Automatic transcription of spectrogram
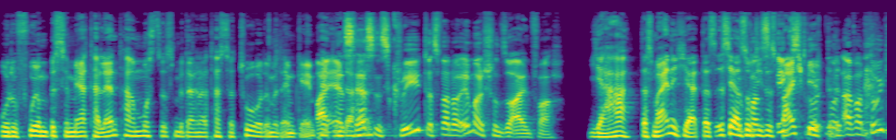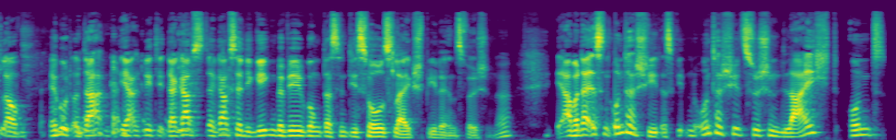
wo du früher ein bisschen mehr Talent haben musstest mit deiner Tastatur oder mit einem Gamepad. Bei. Assassin's Creed, das war doch immer schon so einfach. Ja, das meine ich ja. Das ist ja so dieses X Beispiel. Und einfach durchlaufen. Ja gut, und da, ja, richtig, da gab's, da gab's ja die Gegenbewegung, das sind die Souls-like-Spiele inzwischen. Ne? Ja, aber da ist ein Unterschied. Es gibt einen Unterschied zwischen leicht und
